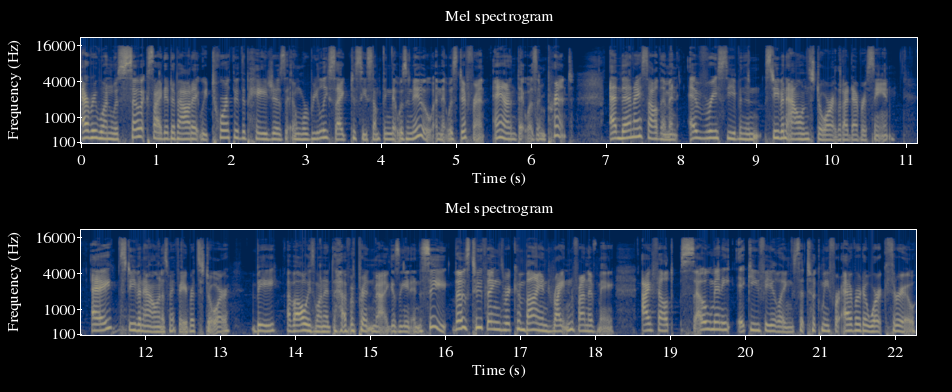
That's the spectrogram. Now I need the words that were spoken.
Everyone was so excited about it. We tore through the pages and were really psyched to see something that was new and that was different and that was in print. And then I saw them in every Steven, Steven Alan store that I'd ever seen. A, Steven Alan is my favorite store. B, I've always wanted to have a print magazine. And C, those two things were combined right in front of me. I felt so many icky feelings that took me forever to work through.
